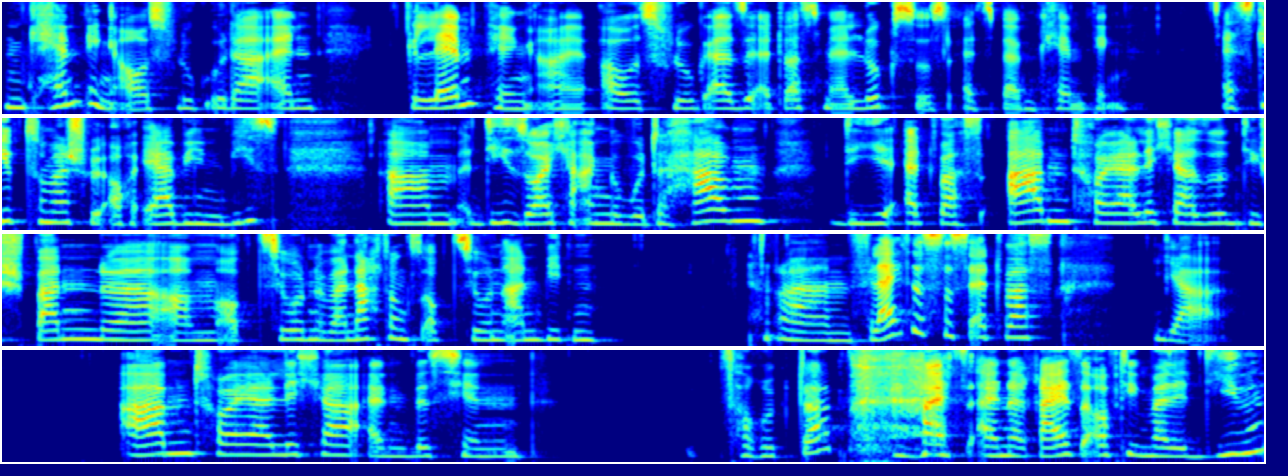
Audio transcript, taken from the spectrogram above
ein Campingausflug oder ein Glamping-Ausflug, also etwas mehr Luxus als beim Camping. Es gibt zum Beispiel auch Airbnbs, ähm, die solche Angebote haben, die etwas abenteuerlicher sind, die spannende ähm, Optionen, Übernachtungsoptionen anbieten. Ähm, vielleicht ist es etwas, ja, abenteuerlicher, ein bisschen verrückter als eine Reise auf die Malediven,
